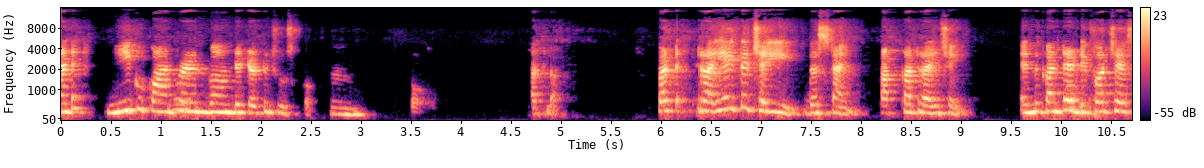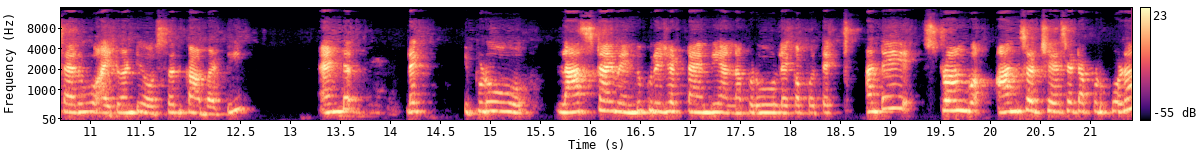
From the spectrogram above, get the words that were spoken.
అంటే నీకు కాన్ఫిడెంట్గా ఉండేటట్టు చూసుకో. అట్లా. బట్ ట్రై అయితే చెయ్యి దిస్ టైం పక్కా ట్రై చెయ్యి. ఎందుకంటే డిఫర్ చేశారు ఐ ట్వంటీ వస్తుంది కాబట్టి. అండ్ ఇప్పుడు లాస్ట్ టైం ఎందుకు రిజెక్ట్ అయింది అన్నప్పుడు లేకపోతే అంటే స్ట్రాంగ్ ఆన్సర్ చేసేటప్పుడు కూడా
